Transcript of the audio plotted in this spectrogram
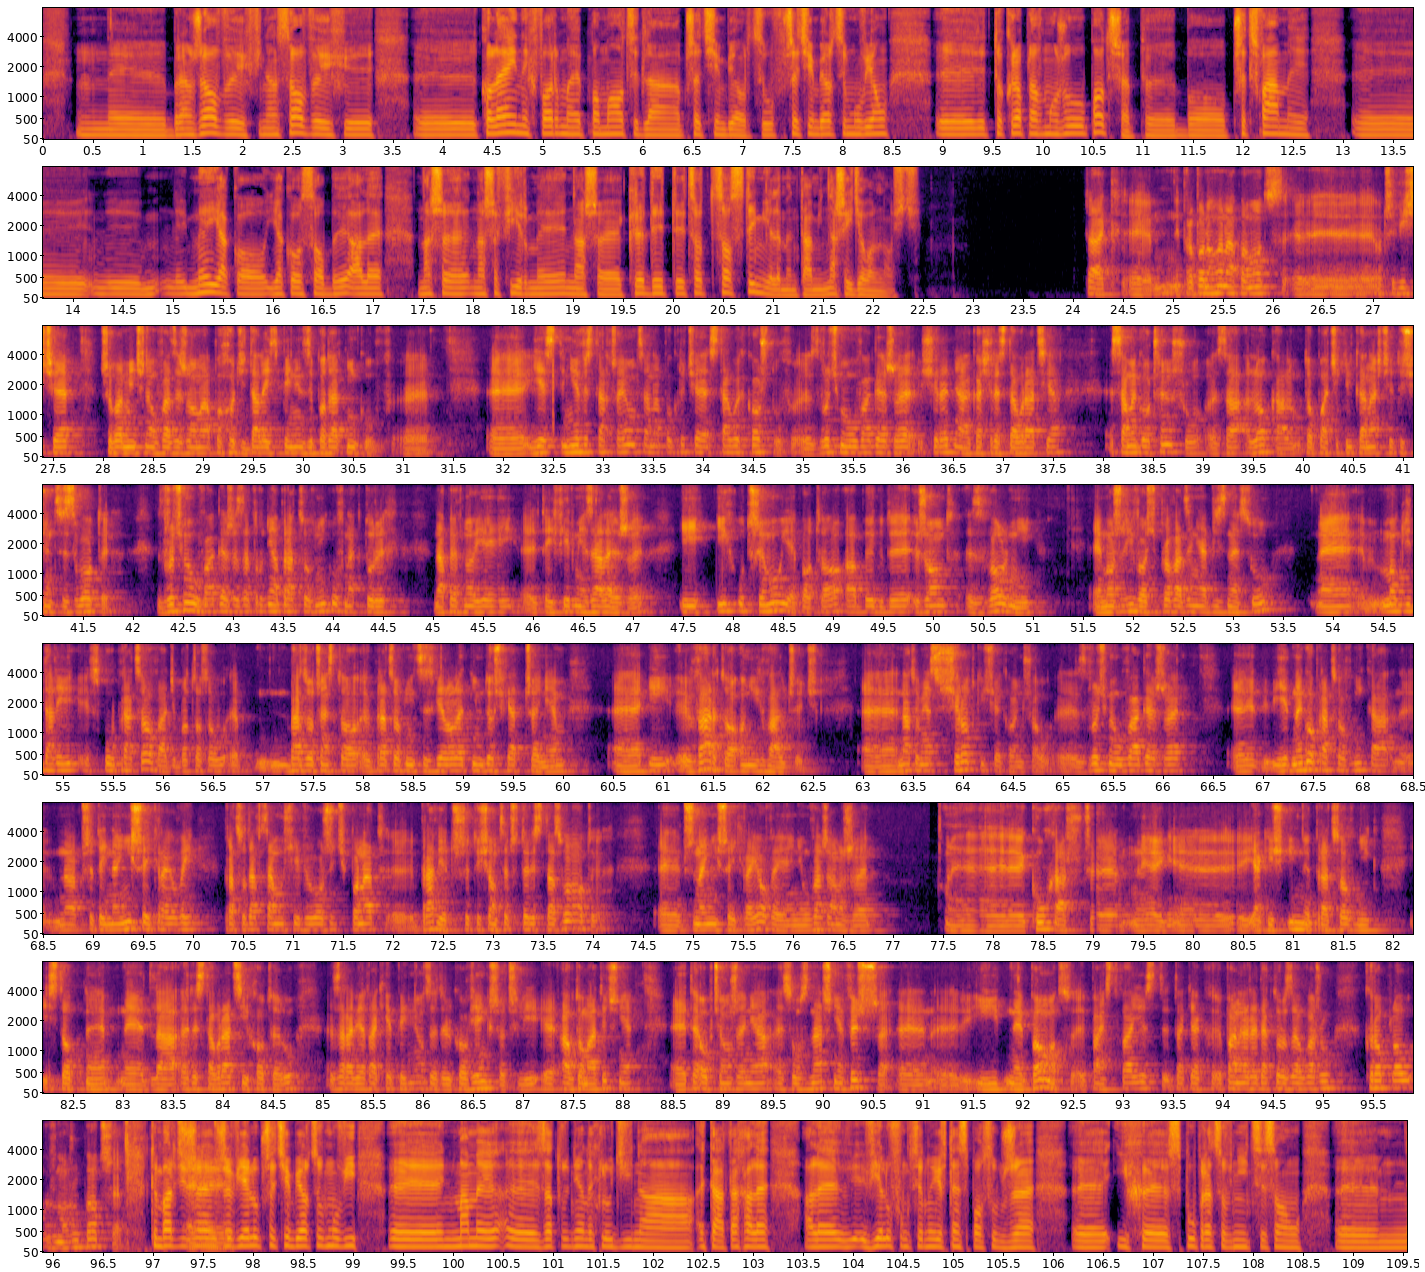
branżowych, finansowych, e, kolejnych form pomocy dla przedsiębiorców. Przedsiębiorcy mówią, to kropla w morzu potrzeb, bo przetrwamy my jako, jako osoby, ale nasze, nasze firmy, nasze kredyty, co, co z tymi elementami naszej naszej działalności. Tak, y, proponowana pomoc y, oczywiście trzeba mieć na uwadze, że ona pochodzi dalej z pieniędzy podatników. Y, jest niewystarczająca na pokrycie stałych kosztów. Zwróćmy uwagę, że średnia jakaś restauracja samego czynszu za lokal to płaci kilkanaście tysięcy złotych. Zwróćmy uwagę, że zatrudnia pracowników, na których na pewno jej, tej firmie zależy i ich utrzymuje po to, aby gdy rząd zwolni możliwość prowadzenia biznesu, e, mogli dalej współpracować, bo to są e, bardzo często pracownicy z wieloletnim doświadczeniem i warto o nich walczyć. Natomiast środki się kończą. Zwróćmy uwagę, że jednego pracownika na, przy tej najniższej krajowej pracodawca musi wyłożyć ponad prawie 3400 zł przy najniższej krajowej. Ja nie uważam, że E, kucharz czy e, jakiś inny pracownik istotny e, dla restauracji, hotelu zarabia takie pieniądze, tylko większe, czyli automatycznie te obciążenia są znacznie wyższe i pomoc państwa jest, tak jak pan redaktor zauważył, kroplą w morzu potrzeb. Tym bardziej, że, że wielu przedsiębiorców mówi, mamy zatrudnionych ludzi na etatach, ale, ale wielu funkcjonuje w ten sposób, że ich współpracownicy współpracownicy są,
